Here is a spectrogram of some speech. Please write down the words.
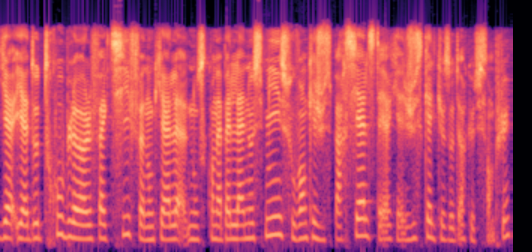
Il y a, il y a d'autres troubles olfactifs, donc il y a la- donc ce qu'on appelle l'anosmie, souvent qui est juste partielle, c'est-à-dire qu'il y a juste quelques odeurs que tu sens plus.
